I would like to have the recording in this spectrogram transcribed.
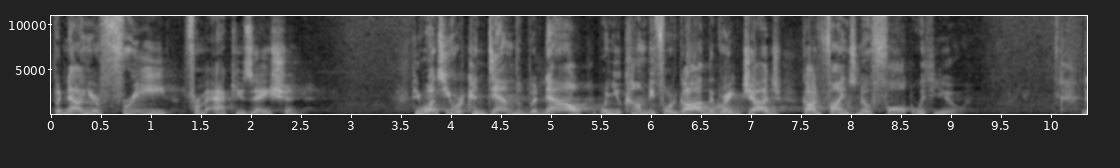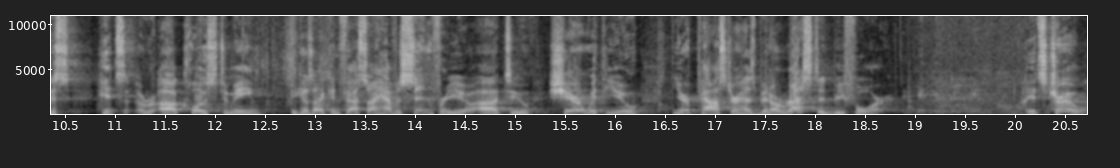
but now you're free from accusation. See, once you were condemned, but now when you come before God, the great judge, God finds no fault with you. This hits uh, close to me because I confess I have a sin for you uh, to share with you. Your pastor has been arrested before. It's true.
